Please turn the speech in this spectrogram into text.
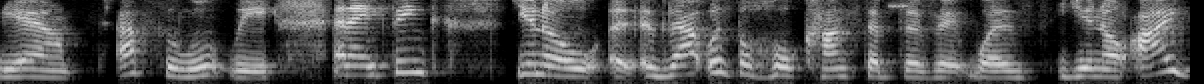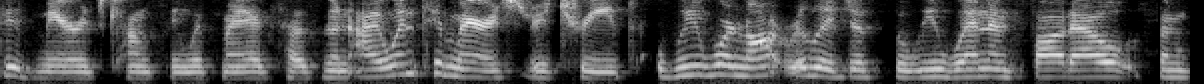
Yeah, absolutely. And I think, you know, uh, that was the whole concept of it was, you know, I did marriage counseling with my ex-husband. I went to marriage retreats. We were not religious, but we went and sought out some,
